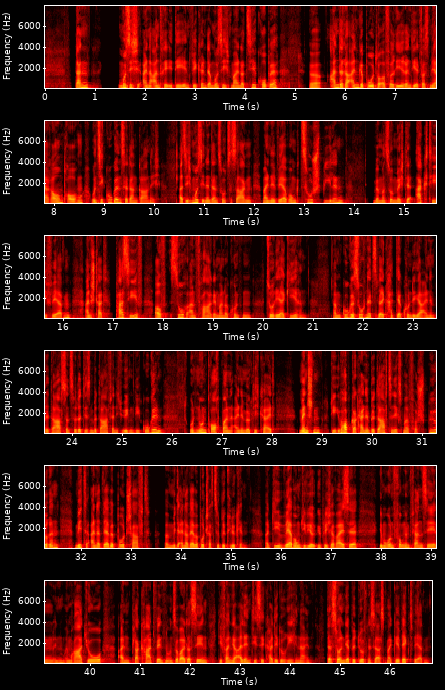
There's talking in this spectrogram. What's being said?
Dann muss ich eine andere Idee entwickeln. Da muss ich meiner Zielgruppe äh, andere Angebote offerieren, die etwas mehr Raum brauchen und sie googeln sie dann gar nicht. Also ich muss ihnen dann sozusagen meine Werbung zuspielen, wenn man so möchte, aktiv werben, anstatt passiv auf Suchanfragen meiner Kunden zu reagieren. Am Google-Suchnetzwerk hat der Kunde ja einen Bedarf, sonst würde er diesen Bedarf ja nicht irgendwie googeln. Und nun braucht man eine Möglichkeit, Menschen, die überhaupt gar keinen Bedarf zunächst mal verspüren, mit einer Werbebotschaft äh, mit einer Werbebotschaft zu beglücken. Die Werbung, die wir üblicherweise im Rundfunk, im Fernsehen, im, Radio, an Plakatwänden und so weiter sehen, die fallen ja alle in diese Kategorie hinein. Da sollen ja Bedürfnisse erstmal geweckt werden.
